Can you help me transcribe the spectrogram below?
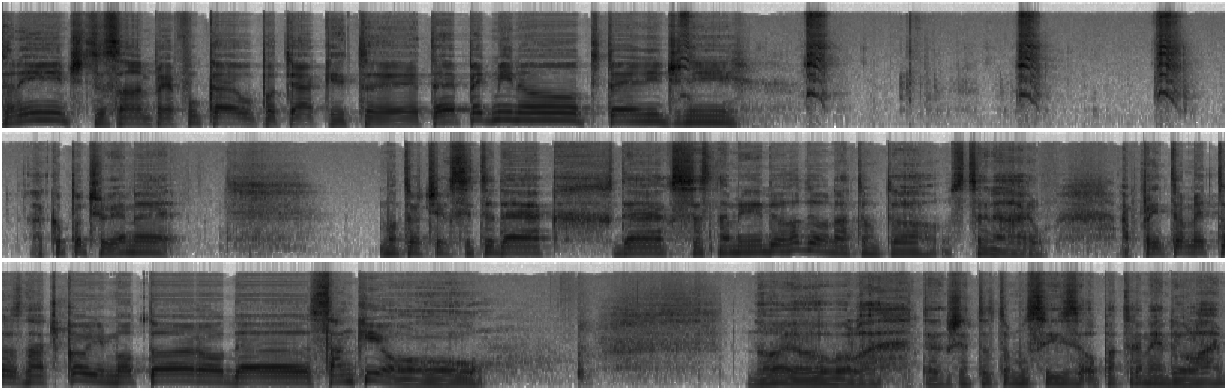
To nič, to sa len prefúkajú poťaky, to je, to je 5 minút, to je nič ní. Ako počujeme, motorček si to dajak, dajak sa s nami nedohodol na tomto scenáru. A pritom je to značkový motor od uh, Sankyo. No jo, vole. Takže toto musí ísť opatrne dole.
